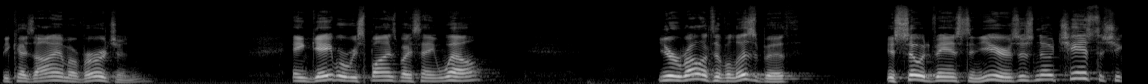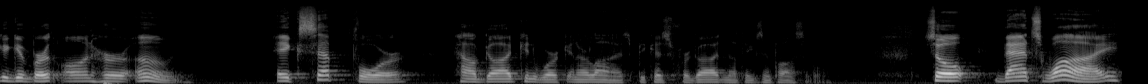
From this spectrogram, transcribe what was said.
because I am a virgin? And Gabriel responds by saying, Well, your relative Elizabeth is so advanced in years, there's no chance that she could give birth on her own except for how God can work in our lives, because for God, nothing's impossible. So that's why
